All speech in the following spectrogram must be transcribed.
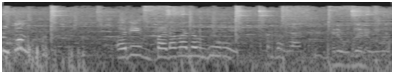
रुको अरे बड़ा वाला उधर है। अरे उधर है उधर।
